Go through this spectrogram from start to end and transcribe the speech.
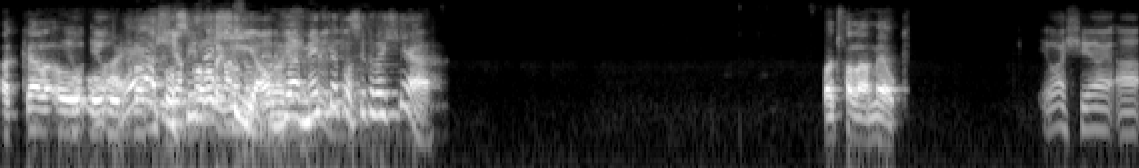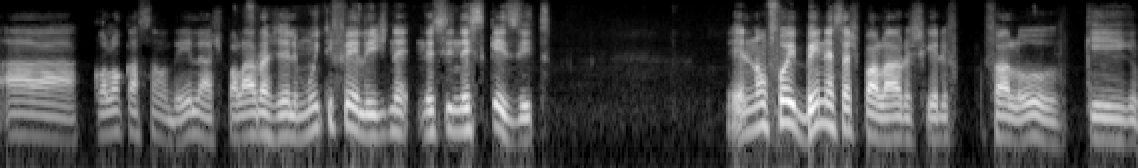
Aquela, o, Eu- eu- o, É, a torcida tá pegando chia, gancho. obviamente que a torcida vai chiar. Pode falar, Melk. Eu achei a, a- a colocação dele, as palavras dele, muito infeliz ne- nesse, nesse quesito. Ele não foi bem nessas palavras que ele falou, que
